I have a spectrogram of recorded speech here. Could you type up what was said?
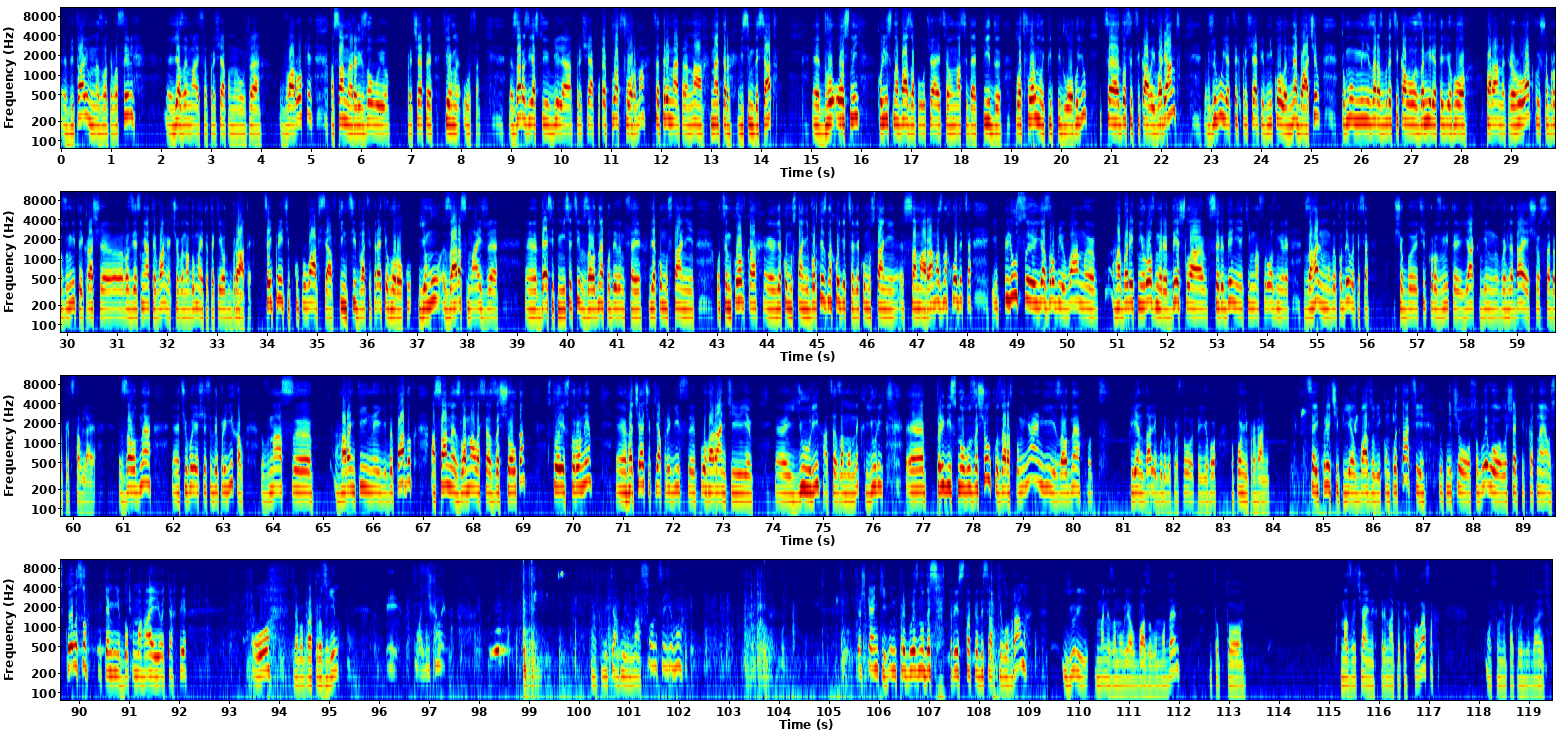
Вітаю, мене звати Василь. Я займаюся причепами вже два роки, а саме реалізовую причепи фірми Урса. Зараз я стою біля причепу платформа. Це 3 метри на метр 80, е, двоосний. Колісна база, виходить, у нас іде під платформою, під підлогою. Це досить цікавий варіант. Вживу я цих причепів ніколи не бачив, тому мені зараз буде цікаво заміряти його параметри рулеткою, щоб розуміти і краще роз'ясняти вам, якщо ви надумаєте такі от брати. Цей причіп купувався в кінці 23-го року. Йому зараз майже е, 10 місяців. Заодне подивимося, в якому стані оцинковка, е, в якому стані борти знаходяться, в якому стані сама рама знаходиться. І плюс е, я зроблю вам е, габаритні розміри, дишла всередині, які в нас розміри. В загальному ви подивитеся, щоб е, чітко розуміти, як він виглядає, що з себе представляє. Заодне, е, чого я ще сюди приїхав, в нас е, гарантійний випадок, а саме зламалася защолка з тої сторони. Гачечок я привіз по гарантії Юрій, а це замовник Юрій. Привіз нову защолку, зараз поміняємо її. Заодне от клієнт далі буде використовувати його по повній програмі. Цей причіп є в базовій комплектації. Тут нічого особливого, лише підкатне ось колесо, яке мені допомагає його тягти. О, треба брати розгін. І поїхали. Так, витягую на сонце його. Тяжкенький, він приблизно десь 350 кг. Юрій в мене замовляв базову модель. Тобто на звичайних 13 колесах. Ось вони так виглядають.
